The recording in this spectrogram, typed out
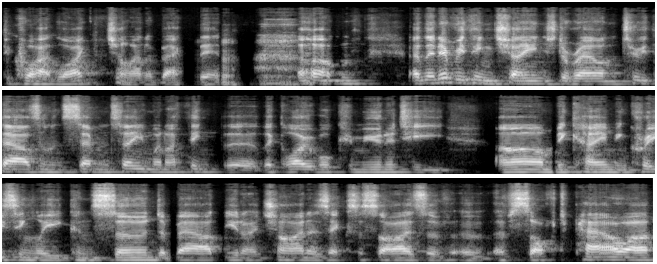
to quite like China back then. Um, and then everything changed around 2017 when I think the, the global community um, became increasingly concerned about, you know, China's exercise of, of, of, soft power,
